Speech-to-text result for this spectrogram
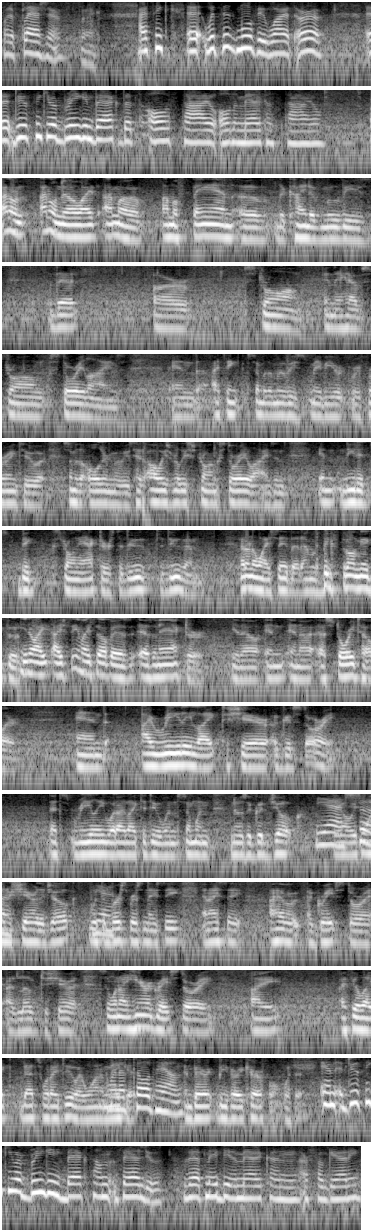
what a pleasure. Thanks. I think uh, with this movie, Wyatt Earp, uh, do you think you're bringing back that old style, old American style? I don't. I don't know. I, I'm a. I'm a fan of the kind of movies that are strong and they have strong storylines. And I think some of the movies maybe you're referring to, uh, some of the older movies had always really strong storylines and, and needed big, strong actors to do to do them. I don't know why I say that. I'm a big, strong actor. You know, I, I see myself as, as an actor, you know, and, and a, a storyteller. And I really like to share a good story. That's really what I like to do when someone knows a good joke. Yeah, They always sure. want to share the joke with Yeah. the first person they see. And I say, I have a, a great story. I'd love to share it. So when I hear a great story, I, I feel like that's what I do. I want to make I it told him. and very, be very careful with it. And do you think you are bringing back some values that maybe American are forgetting?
